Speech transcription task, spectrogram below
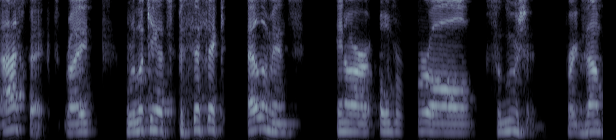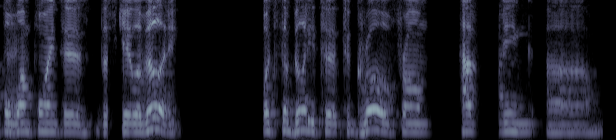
aspect, right? We're looking at specific elements in our overall solution. For example, okay. one point is the scalability. What's the ability to to grow from having um,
